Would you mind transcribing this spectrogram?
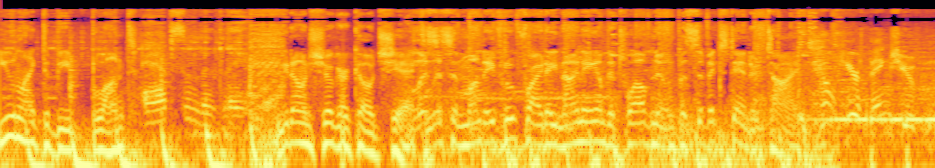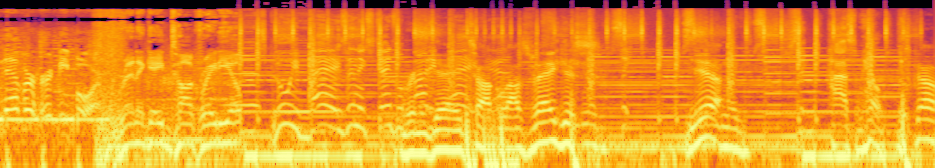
Do you like to be blunt? Absolutely. We don't sugarcoat shit. Listen Monday through Friday, 9 a.m. to 12 noon Pacific Standard Time. You'll hear things you've never heard before. Renegade Talk Radio. Louis bags in exchange for body Renegade bags. Talk yeah. Las Vegas. Yeah. Hire some help. Let's go.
